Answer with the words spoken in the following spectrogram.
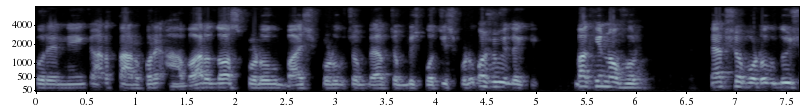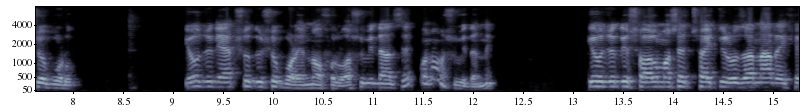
করে নিক, আর তারপরে আবার দশ পড়ুক, বাইশ পড়ুক চব্বিশ, পঁচিশ পড়ুক, অসুবিধা কি? বাকি নফল। একশো পড়ুক, দুইশো পড়ুক। কেউ যদি একশো দুশো পড়ে নফল, অসুবিধা আছে? কোনো অসুবিধা নেই। কেউ যদি সল মাসের ছয়টি রোজা না রেখে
